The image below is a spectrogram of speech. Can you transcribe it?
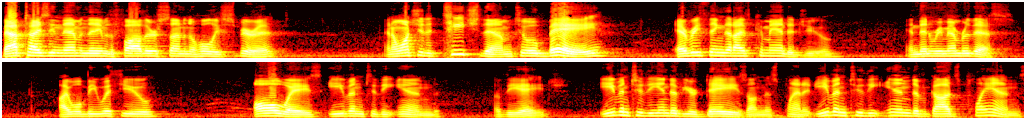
baptizing them in the name of the Father, Son, and the Holy Spirit. And I want you to teach them to obey everything that I've commanded you. And then remember this I will be with you always, even to the end of the age, even to the end of your days on this planet, even to the end of God's plans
